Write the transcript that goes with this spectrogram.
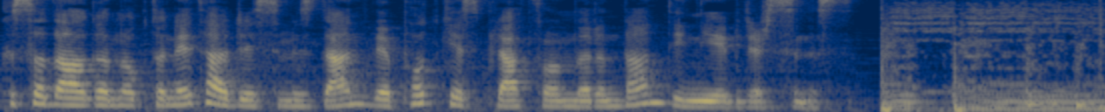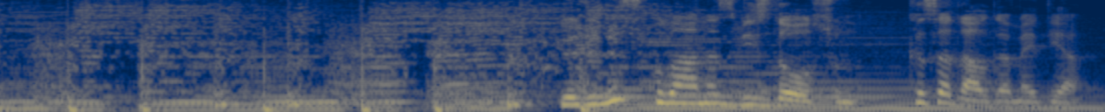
Kısa Dalga.net adresimizden ve podcast platformlarından dinleyebilirsiniz. Gözünüz kulağınız bizde olsun. Kısa Dalga Medya.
